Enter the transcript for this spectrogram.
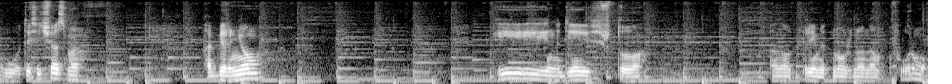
Вот, и сейчас мы обернем и надеюсь, что оно примет нужную нам форму.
